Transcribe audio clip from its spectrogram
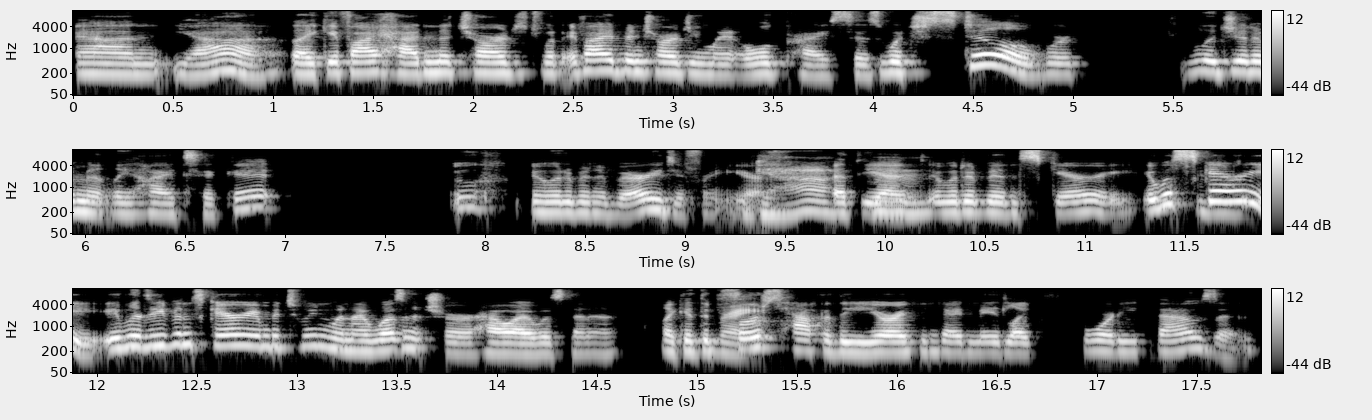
And yeah, like if I hadn't charged what if I had been charging my old prices, which still were legitimately high ticket, ooh, it would have been a very different year. Yeah. At the mm-hmm. end, it would have been scary. It was mm-hmm. scary. Mm-hmm. It was even scary in between when I wasn't sure how I was gonna like at the right. first half of the year, I think I'd made like forty thousand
